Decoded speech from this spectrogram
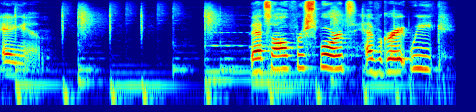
a.m. That's all for sports. Have a great week.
